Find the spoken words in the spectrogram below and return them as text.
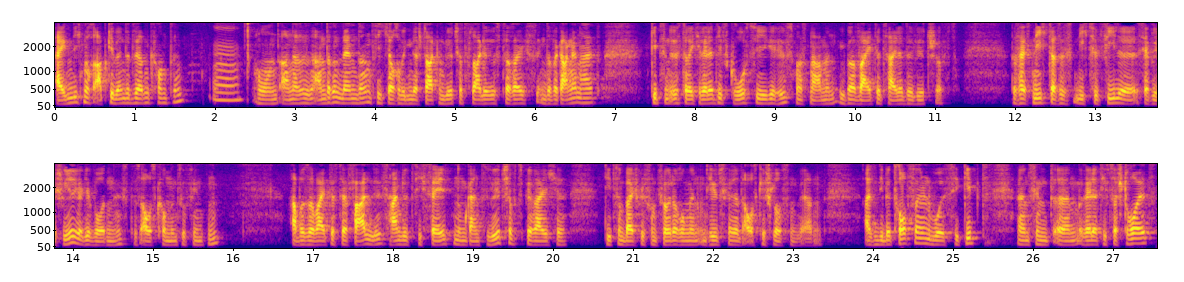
eigentlich noch abgewendet werden konnte. Mhm. Und anders als in anderen Ländern, sicher auch wegen der starken Wirtschaftslage Österreichs in der Vergangenheit, gibt es in Österreich relativ großzügige Hilfsmaßnahmen über weite Teile der Wirtschaft. Das heißt nicht, dass es nicht für viele sehr viel schwieriger geworden ist, das Auskommen zu finden. Aber soweit das der Fall ist, handelt es sich selten um ganze Wirtschaftsbereiche, die zum Beispiel von Förderungen und Hilfsgeldern ausgeschlossen werden. Also die Betroffenen, wo es sie gibt, ähm, sind ähm, relativ zerstreut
